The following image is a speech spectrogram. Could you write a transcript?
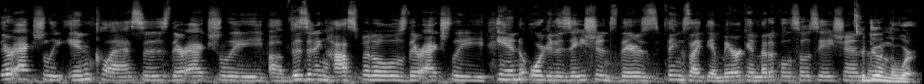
They're actually in classes. They're actually uh, visiting hospitals. They're actually in organizations. There's things like the American Medical Association. They're the, doing the work.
